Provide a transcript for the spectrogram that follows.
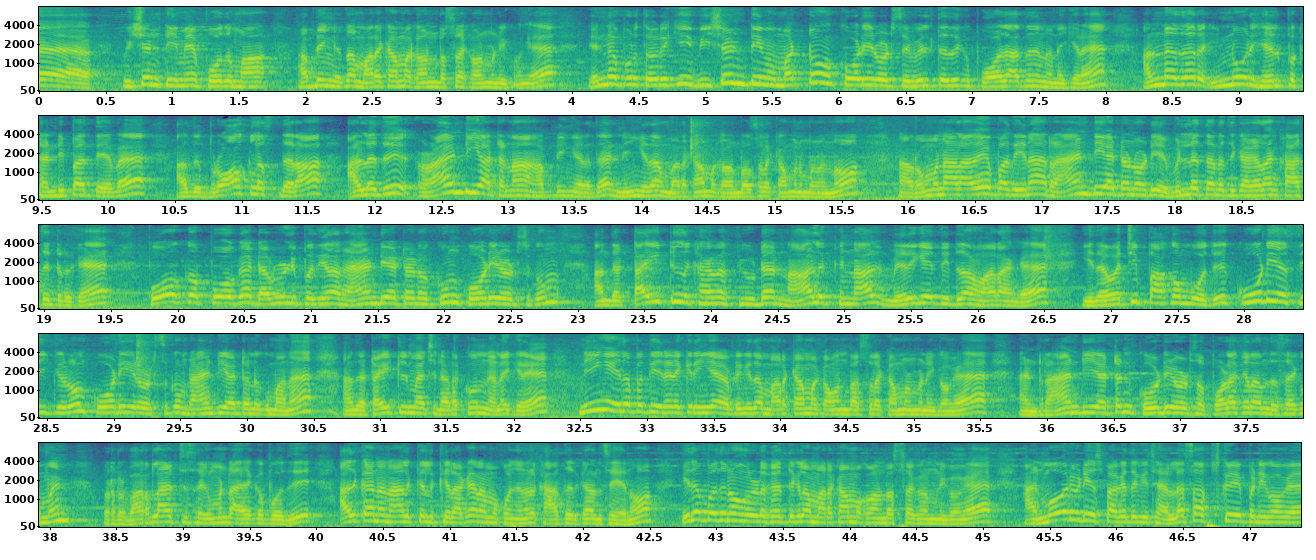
விஷன் டீமே போதுமா? அப்படிங்கிறத மறக்காமல் கவன் பஸ்ஸில் கவன் பண்ணிக்கோங்க. என்னை பொறுத்த வரைக்கும் விஷன் டீம் மட்டும் கோடி ரோட்ஸை வீழ்த்ததுக்கு போதாதுன்னு நினைக்கிறேன். அன்னதர் இன்னொரு ஹெல்ப் கண்டிப்பாக தேவை. அது ப்ராக்லஸ்டரா அல்லது ராண்டி ஆட்டனா அப்படிங்கிறத நீங்கள் தான் மறக்காமல் கவன் பஸ்ஸில் கமெண்ட் பண்ணணும். நான் ரொம்ப நாளாகவே பார்த்தீங்கன்னா ராண்டி ஆட்டனுடைய வில்லத்தனத்துக்காக தான் காத்துட்டு இருக்கேன். போக போக டபிள்யூ பார்த்தீங்கன்னா ராண்டி ஆட்டனுக்கும் கோடி ரோட்ஸுக்கும் அந்த டைட்டிலுக்கான ஃபியூட்டர் நாளுக்கு நாள் மெருகேற்றிட்டு தான் வராங்க. இதை வச்சு பார்க்கும்போது கூடிய சீக்கிரம் கோடி ரோட்ஸுக்கும் ராண்டி ஆட்டனுக்குமான அந்த டைட்டில் மேட்ச் நடக்கும்னு நினைக்கிறேன். நீங்கள் இதை பற்றி நினைக்கிறீங்க அப்படிங்கிறத மறக்காமல் கமெண்ட் பாக்ஸில் கமெண்ட் பண்ணிக்கோங்க. அண்ட் ராண்டி ஆட்டன் கோடி ரோட்ஸை பிழக்கிற அந்த செக்மெண்ட் ஒரு வரலாற்று செக்மெண்ட்டாக இருக்க போது அதுக்கான நாட்களுக்காக நம்ம கொஞ்ச நாள் காத்திருக்கான்னு செய்யணும். இதை பற்றின உங்களோட கருத்துக்களை மறக்காமல் கமெண்ட் பாக்ஸில் கமெண்ட் பண்ணிக்கோங்க. அண்ட் மோர் வீடியோஸ் பார்க்கறதுக்கு சேனலில் சப்ஸ்கிரைப் பண்ணிக்கோங்க.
